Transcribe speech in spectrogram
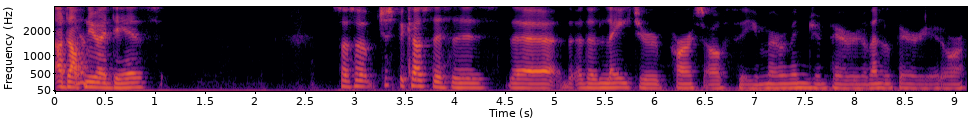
adopt Yeah. new ideas. So, so just because this is the, the the later parts of the Merovingian period, or Vendel period, or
